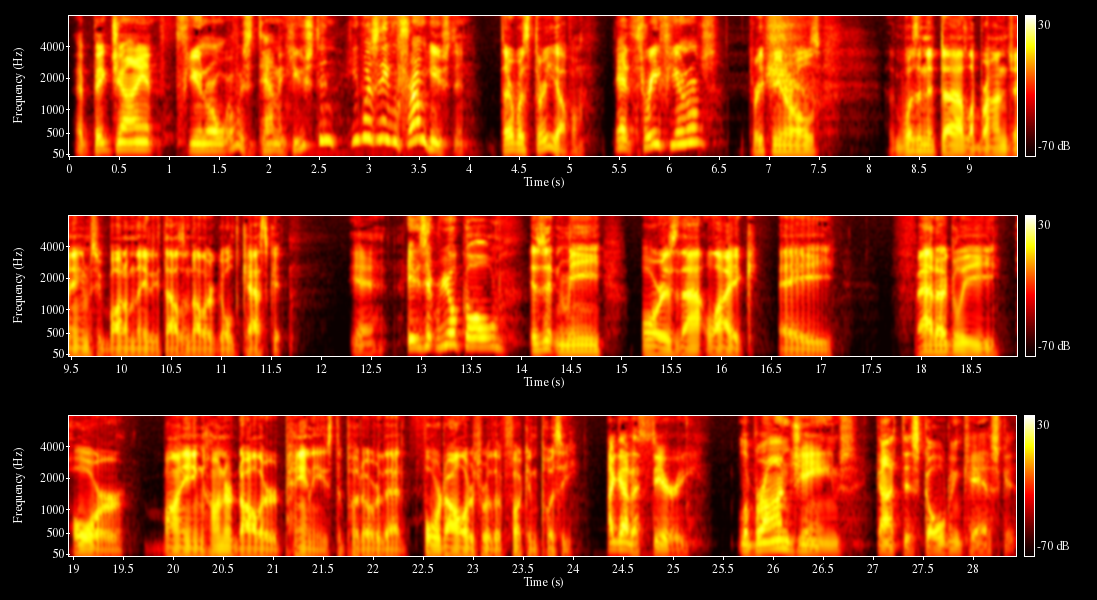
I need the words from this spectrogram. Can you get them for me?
A big giant funeral. What was it, down in Houston? He wasn't even from Houston. There was three of them. They had three funerals? Three funerals. Wasn't it uh, LeBron James who bought him the eighty thousand dollar gold casket? Yeah. Is it real gold? Is it me or is that like a fat ugly whore buying hundred dollar panties to put over that four dollars worth of fucking pussy? I got a theory. LeBron James got this golden casket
